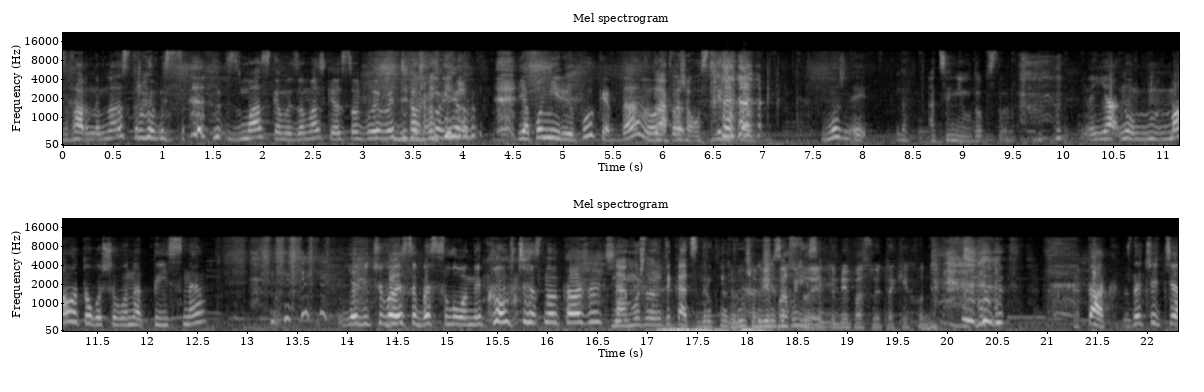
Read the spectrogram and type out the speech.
з гарним настроєм, з, з масками. За маски особливо дякую. Я помірюю поки, да? Да, От, пожалуйста. Можна? Оцени удобство. Я, ну, м- мало того, що вона тисне, я відчуваю себе слоником, чесно кажучи. Да, можно натыкаться друг на Тобі, дружку тобі еще за пасує, кулисами. тобі пасує, так і ходи. Так, значить, е,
